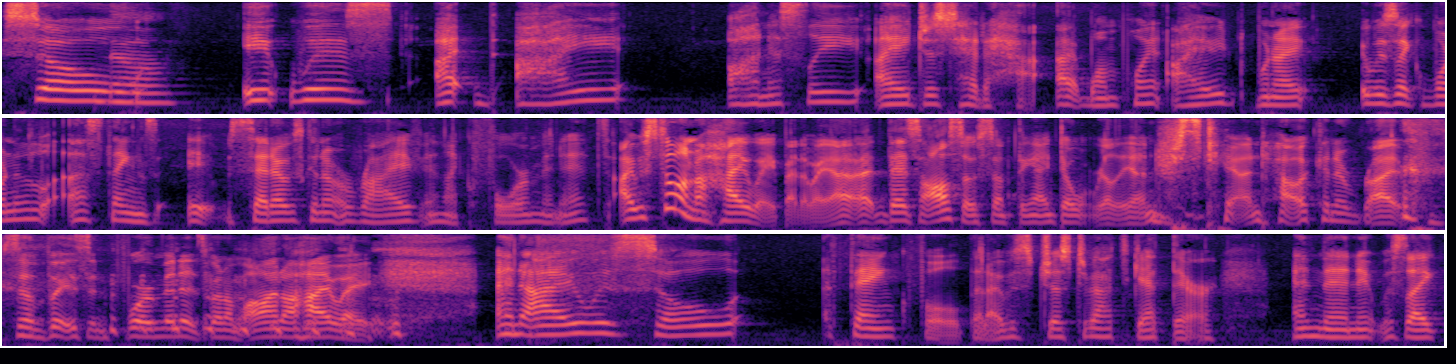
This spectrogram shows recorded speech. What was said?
So No. it was I I honestly I just had ha- at one point I when I it was like one of the last things it said I was going to arrive in like 4 minutes. I was still on a highway by the way. I, that's also something I don't really understand how I can arrive someplace in 4 minutes when I'm on a highway. And I was so thankful that I was just about to get there and then it was like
